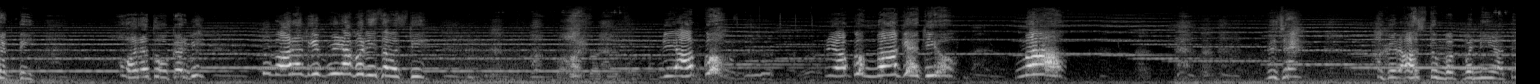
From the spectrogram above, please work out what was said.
अंदर औरत होकर भी तुम औरत की पीड़ा को नहीं समझती। और अपने आप को अपने माँ कहती हो, माँ। विजय, अगर आज तुम वक्त नहीं आते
